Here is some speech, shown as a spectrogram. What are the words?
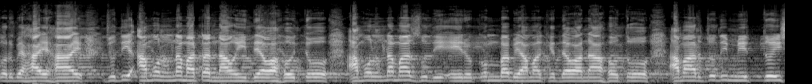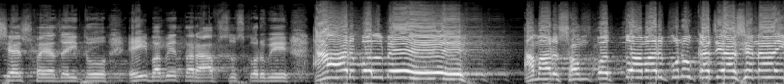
করবে হায় হায় যদি আমল নামাটা নাওই দেওয়া হতো আমল নামা যদি এইরকম ভাবে আমাকে দেওয়া না হতো হতো, আমার যদি মৃত্যুই শেষ হয়ে যাইতো, এইভাবে তারা আফসুস করবে। আর বলবে, আমার সম্পদ তো আমার কোনো কাজে আসে নাই।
